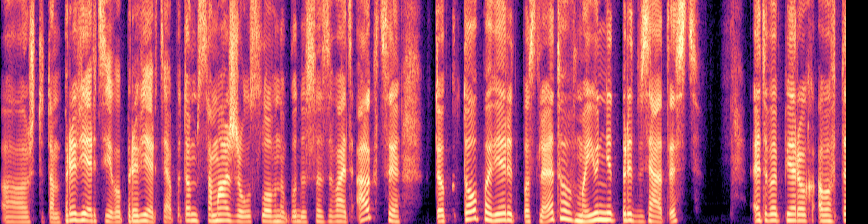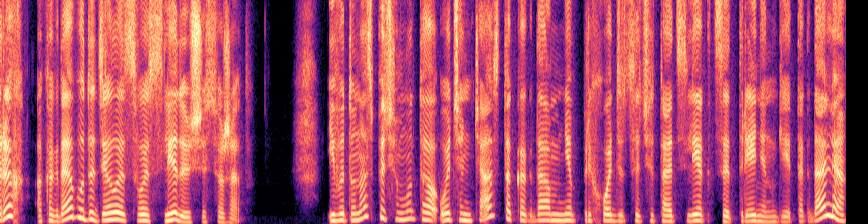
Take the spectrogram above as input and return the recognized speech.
э, что там проверьте его, проверьте, а потом сама же условно буду созывать акции, то кто поверит после этого в мою непредвзятость? Это, во-первых. А во-вторых, а когда я буду делать свой следующий сюжет? И вот у нас почему-то очень часто, когда мне приходится читать лекции, тренинги и так далее,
